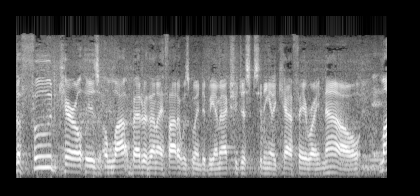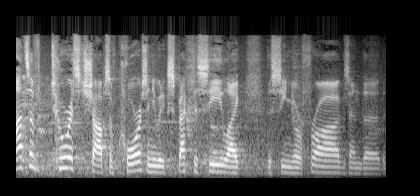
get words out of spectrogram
The food, Carol, is a lot better than I thought it was going to be. I'm actually just sitting in a cafe right now. Lots of tourist shops, of course, and you would expect to see like the Señor Frogs and the, the.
